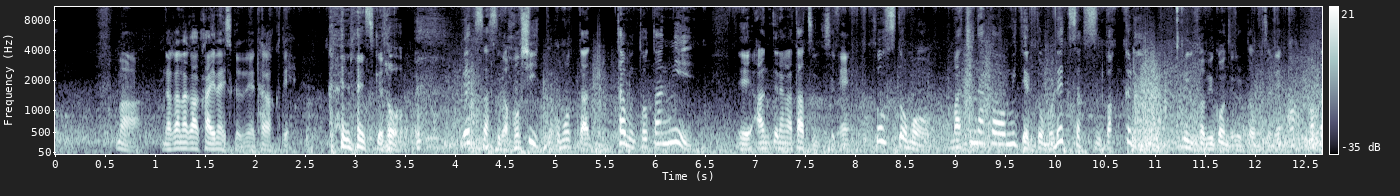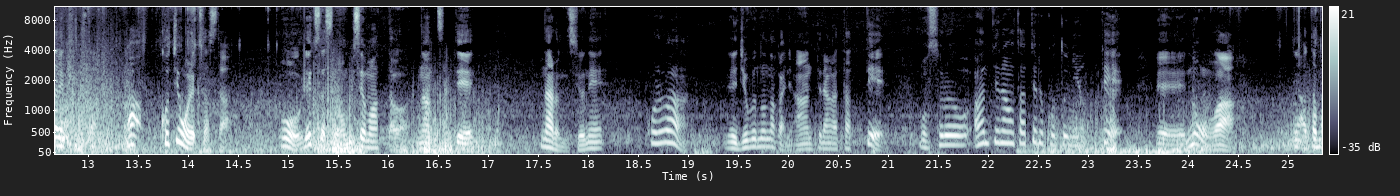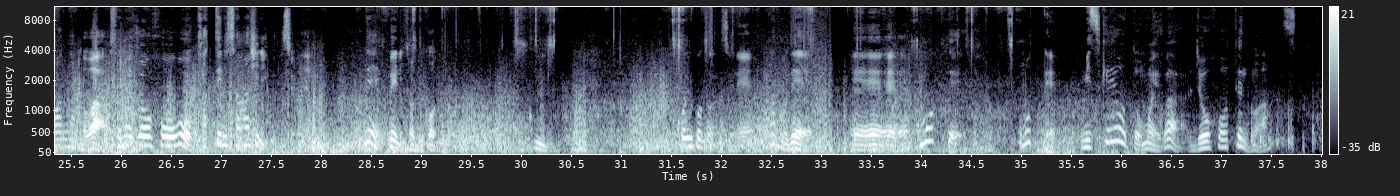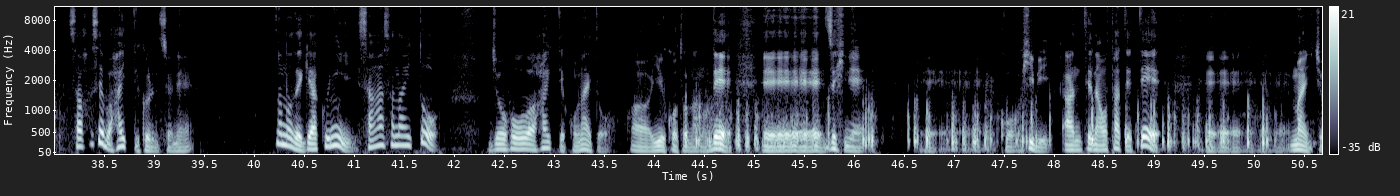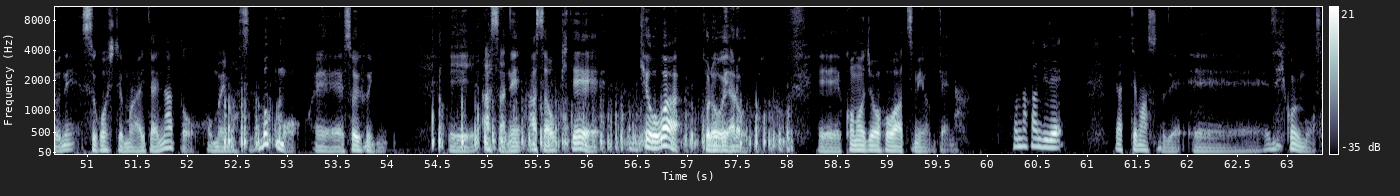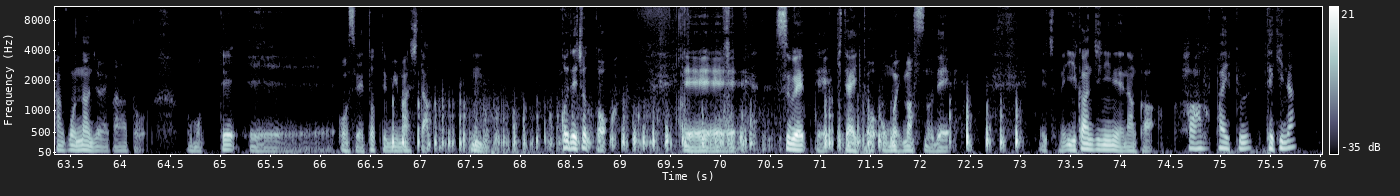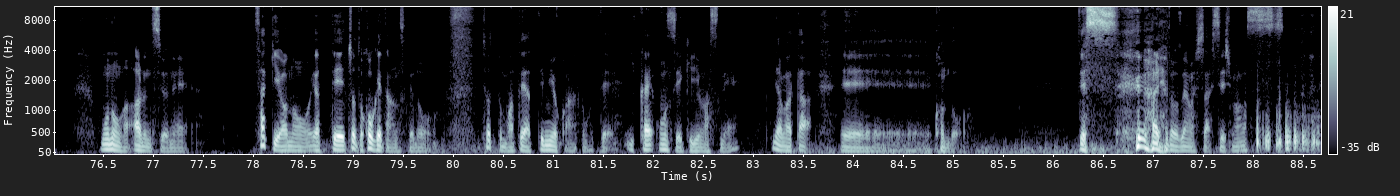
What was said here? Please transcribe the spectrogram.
まあなかなか買えないですけどね高くて。買えないですけど、レクサスが欲しいと思った多分途端に、えー、アンテナが立つんですよね。そうするともう街中を見てるともうレクサスばっかり目に飛び込んでくると思うんですよね。あ、またレクサスだ。あ、こっちもレクサスだ。おレクサスのお店もあったわ。なんつってなるんですよね。これは、えー、自分の中にアンテナが立って、もうそれをアンテナを立てることによって、えー、脳は頭の中はその情報を勝手に探しに行くんですよね。で、目に飛び込んでくる。うん。こういうことなんですよね。なので、えー、思って、思って見つけようと思えば、情報っていうのは探せば入ってくるんですよね。なので逆に探さないと情報は入ってこないということなので、えー、ぜひね、えー、こう日々アンテナを立てて、えー、毎日をね、過ごしてもらいたいなと思います。僕も、えー、そういうふうに、えー、朝ね、朝起きて、今日はこれをやろうと、えー、この情報を集めようみたいな、そんな感じで、やってますので、えー、ぜひこれも参考になるんじゃないかなと思って、えー、音声撮ってみました。うん。これでちょっと、えー、滑っていきたいと思いますので、えー、ちょっと、ね、いい感じにね、なんか、ハーフパイプ的なものがあるんですよね。さっきあの、やってちょっとこけたんですけど、ちょっとまたやってみようかなと思って、一回音声切りますね。ではまた、えー、今度です。ありがとうございました。失礼します。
